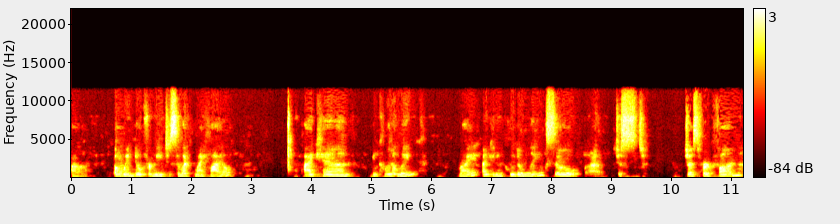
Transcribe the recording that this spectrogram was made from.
uh, a window for me to select my file. I can include a link right? I can include a link. So uh, just, just for fun,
